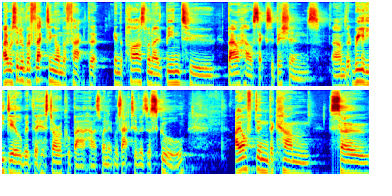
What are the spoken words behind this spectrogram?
I was sort of reflecting on the fact that in the past, when I've been to Bauhaus exhibitions um, that really deal with the historical Bauhaus when it was active as a school, I often become so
